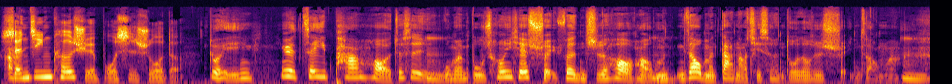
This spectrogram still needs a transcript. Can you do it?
神经科学博士说的。对。因为这一趴哈，就是我们补充一些水分之后哈，我们你知道我们大脑其实很多都是水，你知道吗？嗯，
